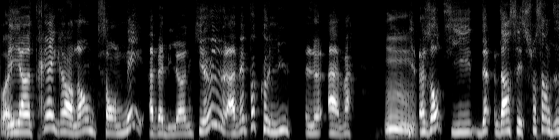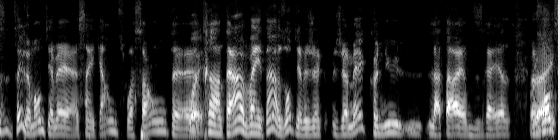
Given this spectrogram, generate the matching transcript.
mais il y a un très grand nombre qui sont nés à Babylone, qui, eux, n'avaient pas connu le avant. Hmm. Eux autres, dans ces 70, tu sais, le monde qui avait 50, 60, 30 ans, 20 ans, eux autres, ils n'avaient jamais connu la terre d'Israël. Eux autres,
